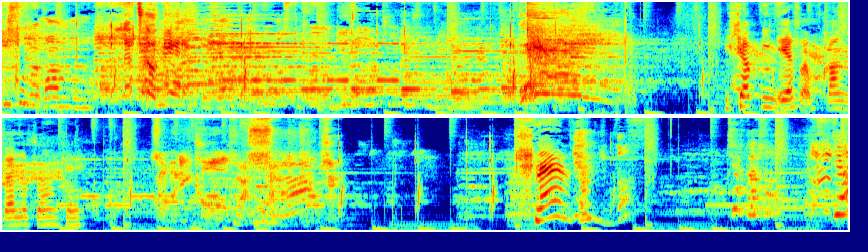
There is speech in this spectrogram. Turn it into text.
Ich tu mit meinem. Let's go get it! Ich hab ihn erst auf Rang 1, okay. Schnell! Ja, ich hab das. Ja,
